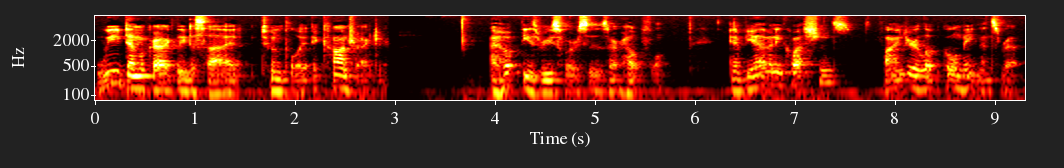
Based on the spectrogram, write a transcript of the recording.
we democratically decide to employ a contractor. I hope these resources are helpful. And if you have any questions, find your local maintenance rep.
